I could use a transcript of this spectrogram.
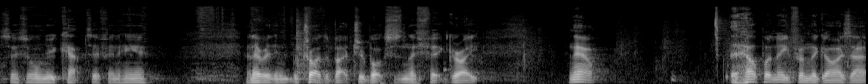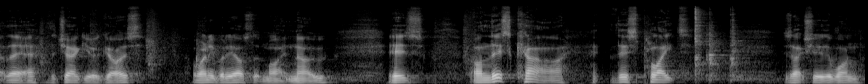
so it's all new captive in here. And everything, we tried the battery boxes and they fit great. Now, the help I need from the guys out there, the Jaguar guys, or anybody else that might know, is on this car, this plate is actually the one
